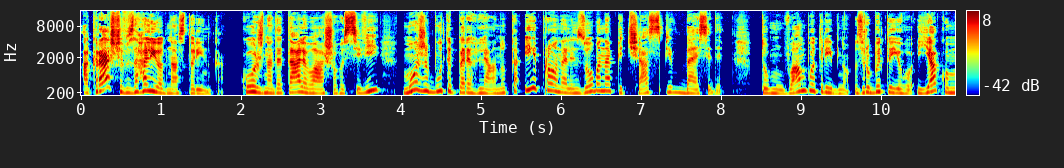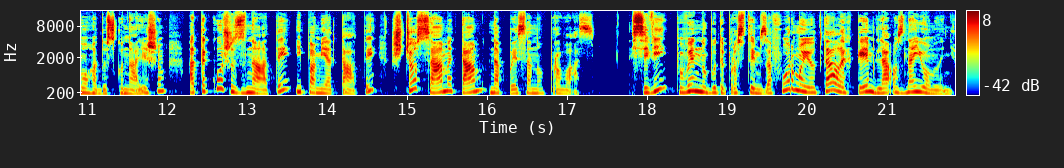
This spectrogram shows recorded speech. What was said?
а краще взагалі одна сторінка. Кожна деталь вашого CV може бути переглянута і проаналізована під час співбесіди, тому вам потрібно зробити його якомога досконалішим, а також знати і пам'ятати, що саме там написано про вас. CV повинно бути простим за формою та легким для ознайомлення,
